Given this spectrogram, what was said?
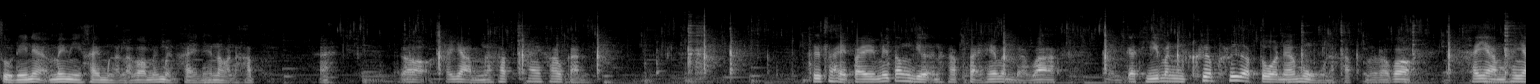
สูตรนี้เนี่ยไม่มีใครเหมือนแล้วก็ไม่เหมือนใครแน่นอนนะครับอะก็ขยำนะครับให้เข้ากัน คือใส่ไปไม่ต้องเยอะนะครับ ใส่ให้มันแบบว่าเหมือนกะทิมันเคลือบเคลือบตัวเนื้อหมูนะครับ แล้วเราก็ขยำขย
